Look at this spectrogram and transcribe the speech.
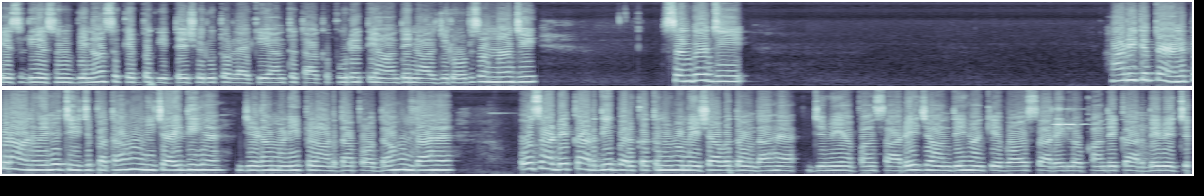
ਇਸ ਲਈ ਇਸ ਨੂੰ ਬਿਨਾਂ ਸਕਿਪ ਕੀਤੇ ਸ਼ੁਰੂ ਤੋਂ ਲੈ ਕੇ ਅੰਤ ਤੱਕ ਪੂਰੇ ਧਿਆਨ ਦੇ ਨਾਲ ਜ਼ਰੂਰ ਸੁਣਨਾ ਜੀ। ਸੰਗਤ ਜੀ, ਹਰ ਇੱਕ ਭੈਣ ਭਰਾ ਨੂੰ ਇਹ ਚੀਜ਼ ਪਤਾ ਹੋਣੀ ਚਾਹੀਦੀ ਹੈ, ਜਿਹੜਾ ਮਨੀ ਪਲਾਂਟ ਦਾ ਪੌਦਾ ਹੁੰਦਾ ਹੈ, ਉਹ ਸਾਡੇ ਘਰ ਦੀ ਬਰਕਤ ਨੂੰ ਹਮੇਸ਼ਾ ਵਧਾਉਂਦਾ ਹੈ। ਜਿਵੇਂ ਆਪਾਂ ਸਾਰੇ ਜਾਣਦੇ ਹਾਂ ਕਿ ਬਹੁਤ ਸਾਰੇ ਲੋਕਾਂ ਦੇ ਘਰ ਦੇ ਵਿੱਚ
